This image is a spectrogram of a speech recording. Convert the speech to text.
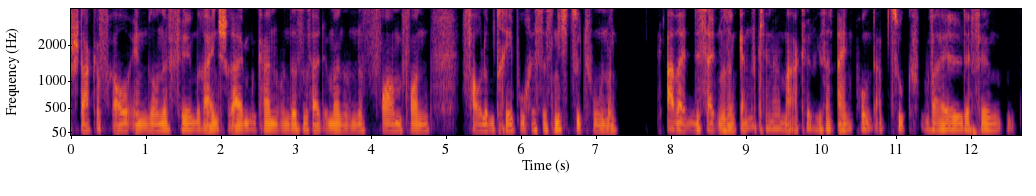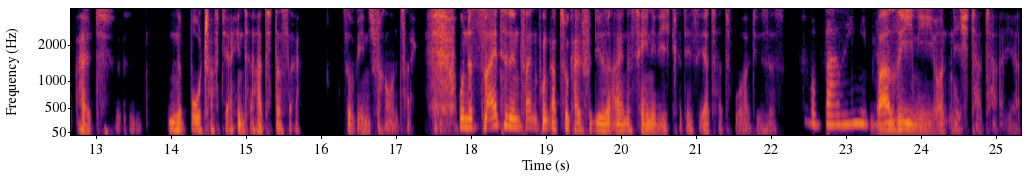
starke Frau in so eine Film reinschreiben kann und das ist halt immer so eine Form von faulem Drehbuch ist es nicht zu tun und aber das ist halt nur so ein ganz kleiner Makel, wie gesagt, ein Punktabzug, weil der Film halt eine Botschaft ja hinter hat, dass er so wenig Frauen zeigt. Und das zweite, den zweiten Punktabzug halt für diese eine Szene, die ich kritisiert hat, wo er dieses Wo Barsini Basini und nicht Tatalia.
